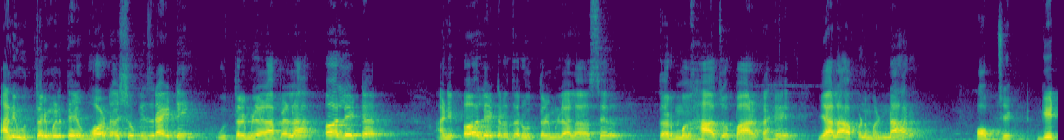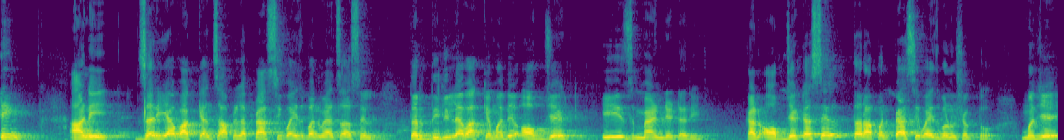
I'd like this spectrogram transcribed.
आणि उत्तर मिळते व्हॉट अशोक इज रायटिंग उत्तर मिळालं आपल्याला अ लेटर आणि अ लेटर जर उत्तर मिळालं असेल तर मग हा जो पार्ट आहे याला आपण म्हणणार ऑब्जेक्ट गेटिंग आणि जर या वाक्यांचं आपल्याला पॅसिवाईज बनवायचं असेल तर दिलेल्या वाक्यामध्ये ऑब्जेक्ट इज मॅन्डेटरी कारण ऑब्जेक्ट असेल तर आपण पॅसिवाईज बनवू शकतो. म्हणजे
